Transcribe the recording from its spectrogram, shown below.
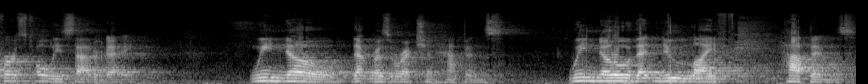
first Holy Saturday, we know that resurrection happens. We know that new life happens.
